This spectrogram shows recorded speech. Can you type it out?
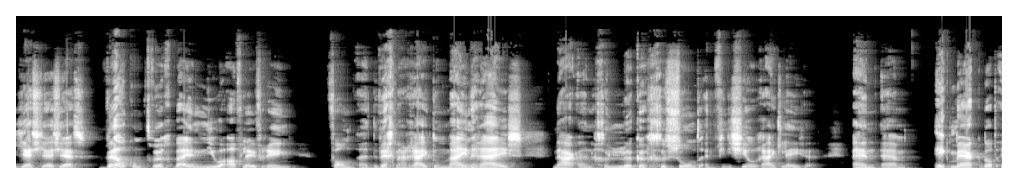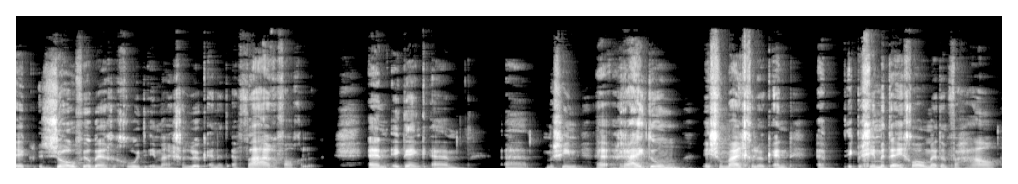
Yes, yes, yes. Welkom terug bij een nieuwe aflevering van uh, De Weg naar Rijkdom. Mijn reis naar een gelukkig, gezond en financieel rijk leven. En um, ik merk dat ik zoveel ben gegroeid in mijn geluk en het ervaren van geluk. En ik denk, um, uh, misschien, hè, rijkdom is voor mij geluk. En ik begin meteen gewoon met een verhaal.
